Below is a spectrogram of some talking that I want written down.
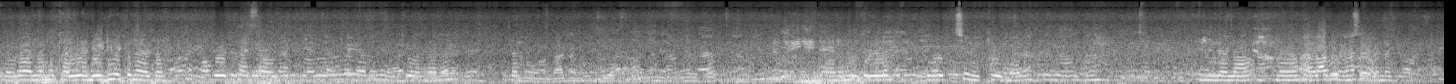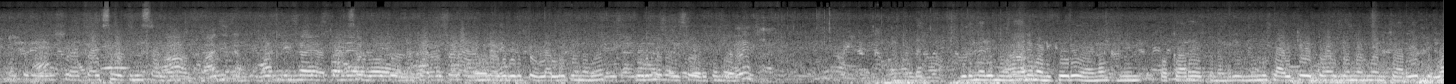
ഇവിടെ വന്നൊന്ന് കൈ കൊണ്ട് ഇടി വെട്ടുന്ന കേട്ടോ വീട്ടിൽ നനഞ്ഞ് നിൽക്കുക ഞാൻ നനഞ്ഞ് ഫുള്ള് കുളിച്ച് നിൽക്കുക ഞാൻ ഇല്ലല്ല ഇവിടുന്ന് ഒരു മൂന്നാൽ മണിക്കൂർ വേണം ഇനി പൊക്കാറ എത്തണമെങ്കിൽ ഇന്നൊന്ന് ഫ്ലൈറ്റ് കിട്ടുമോ ഇല്ലെന്നൊന്നും എനിക്കറിയത്തില്ല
